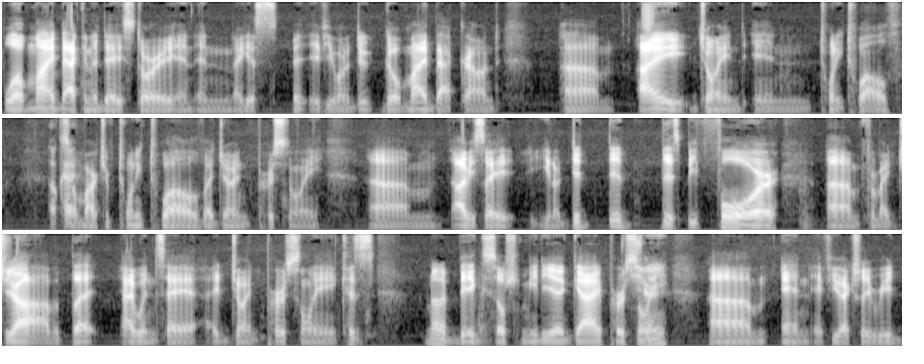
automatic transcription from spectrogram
well, my back in the day story, and, and I guess if you want to do go my background, um, I joined in 2012. Okay. So March of 2012, I joined personally. Um, obviously, you know, did did this before um, for my job, but I wouldn't say I joined personally because I'm not a big social media guy personally. Um, and if you actually read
